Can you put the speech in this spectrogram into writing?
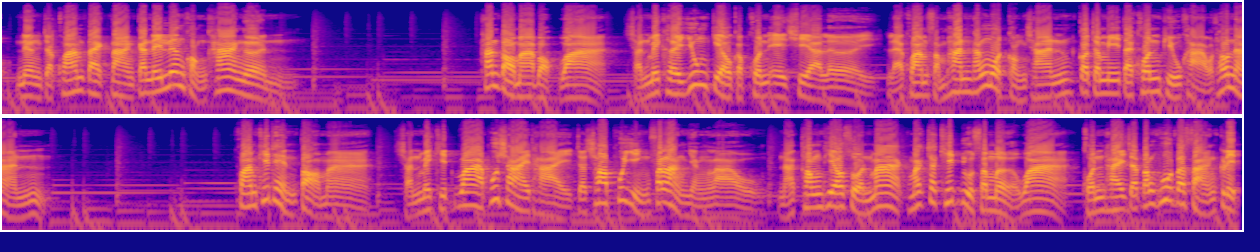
ป เนื่องจากความแตกต่างกันในเรื่องของค่าเงิน ท่านต่อมาบอกว่า ฉันไม่เคยยุ่งเกี่ยวกับคนเอเชียเลย และความสัมพันธ์ทั้งหมดของฉันก็จะมีแต่คนผิวขาวเท่านั้น ความคิดเห็นต่อมา ฉันไม่คิดว่าผู้ชายไทยจะชอบผู้หญิงฝรั่งอย่างเรา นักท่องเที่ยวส่วนมากมักจะคิดอยู่เสมอว่า คนไทยจะต้องพูดภาษาอังกฤษ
